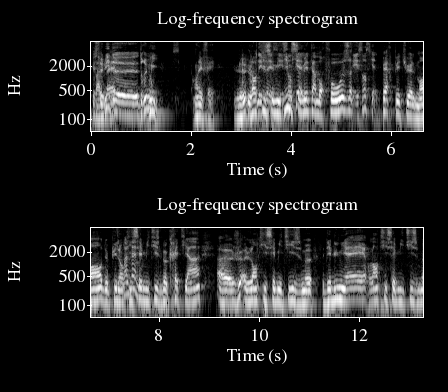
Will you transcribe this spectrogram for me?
que celui de Drummond. Oui, en effet. L'antisémitisme se métamorphose perpétuellement depuis l'antisémitisme chrétien, euh, l'antisémitisme des Lumières, l'antisémitisme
